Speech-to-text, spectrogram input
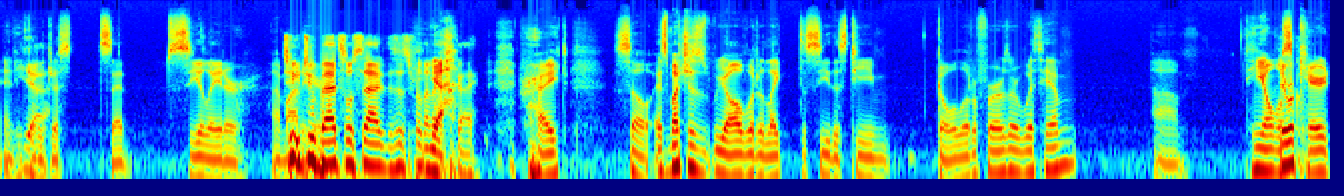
and he could have just said see you later i'm Too too here." bad, so sad. This is for the next guy. right so as much as we all would have liked to see this team go a little further with him um he almost were- carried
